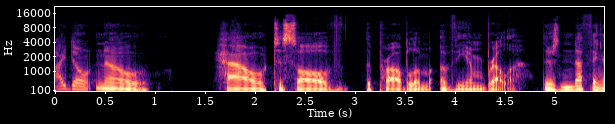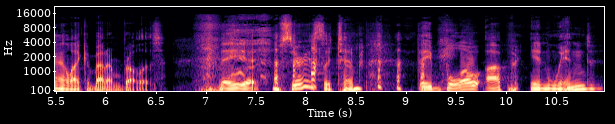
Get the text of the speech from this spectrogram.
I don't know how to solve the problem of the umbrella. There's nothing I like about umbrellas. They uh, seriously, Tim, they blow up in wind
